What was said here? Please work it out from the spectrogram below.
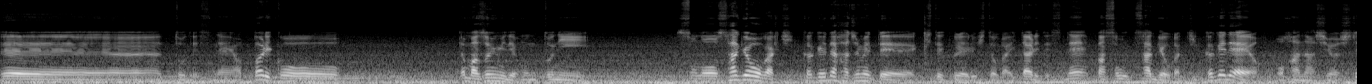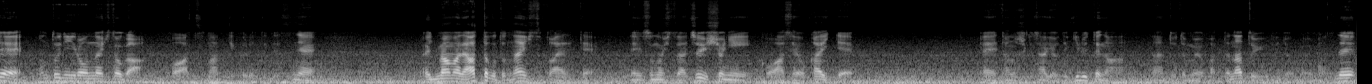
えーっとですねやっぱりこうまあそういう意味で本当にその作業がきっかけで初めて来てくれる人がいたりですね、まあ、そ作業がきっかけでお話をして本当にいろんな人がこう集まってくれてですね。今まで会ったことない人と会えて、ねその人たちと一緒にこう汗をかいて、えー楽しく作業できるっていうのはとても良かったなというふうに思います。で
